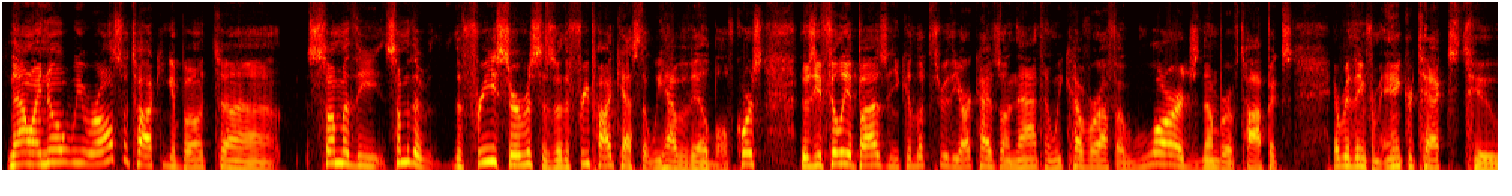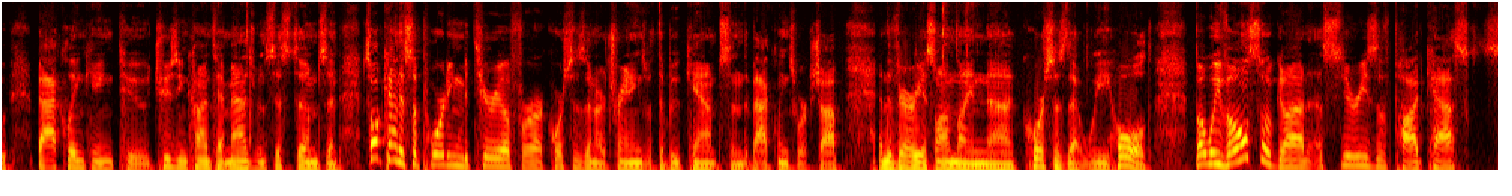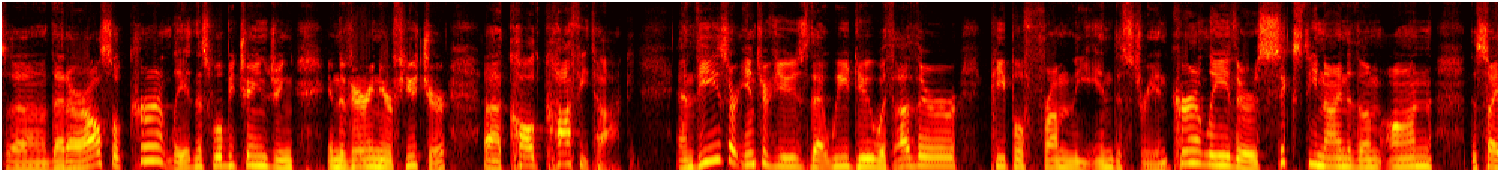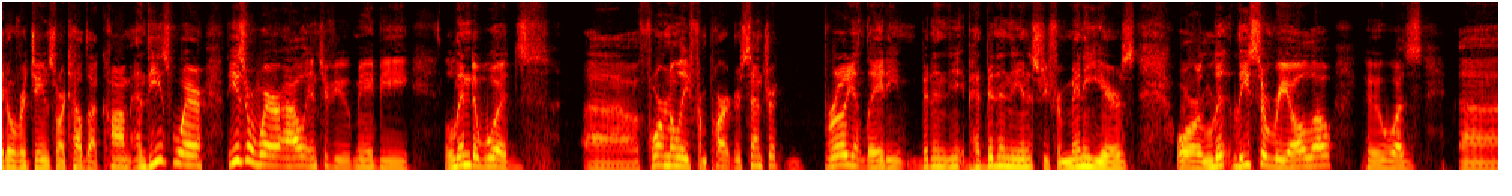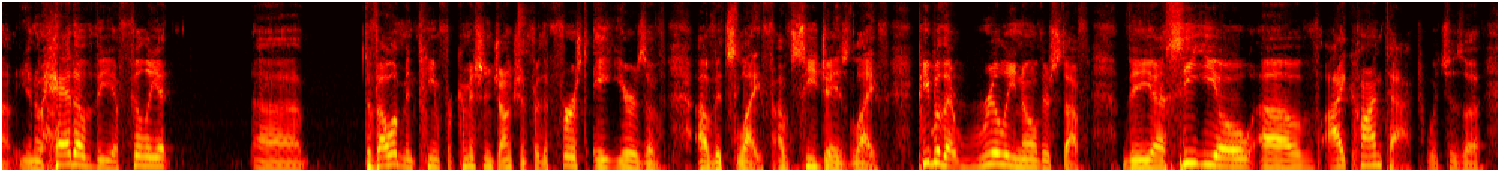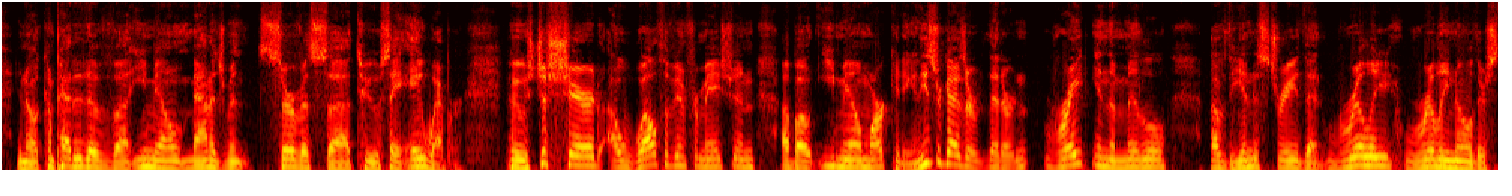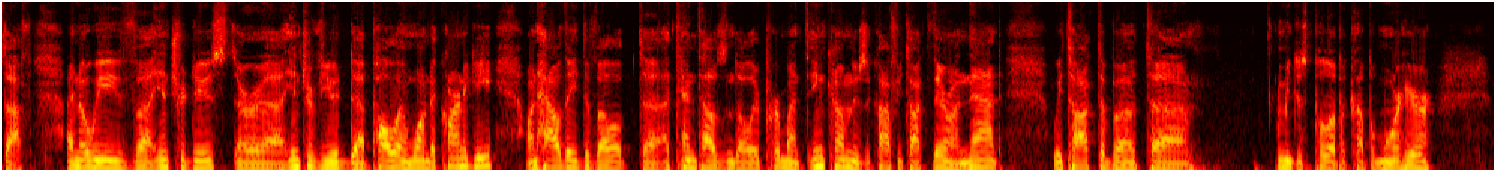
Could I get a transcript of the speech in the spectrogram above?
Now I know we were also talking about uh, some of the some of the the free services or the free podcasts that we have available. Of course, there's the affiliate buzz, and you can look through the archives on that, and we cover off a large number of topics, everything from anchor text to backlinking to choosing content management systems, and it's all kind of supporting material for our courses and our trainings with the boot camps and the backlinks workshop and the various online uh, courses that we hold. But we've also got a series of podcasts uh, that are also currently, and this will be changing in the very near future uh, called Coffee Talk. And these are interviews that we do with other people from the industry. And currently there's 69 of them on the site over at jamesmartell.com. And these where these are where I'll interview maybe Linda Woods, uh, formerly from Partner Centric, brilliant lady, been in the, had been in the industry for many years, or Lisa Riolo, who was uh, you know head of the affiliate uh, development team for Commission Junction for the first eight years of of its life, of CJ's life. People that really know their stuff. The uh, CEO of iContact, which is a you know a competitive uh, email management service uh, to say AWeber, who's just shared a wealth of information about email marketing. And these are guys are, that are right in the middle of the industry that really, really know their stuff. I know we've uh, introduced or uh, interviewed uh, Paula and Wanda Carnegie on how they developed uh, a $10,000 per month income. There's a coffee talk there on that. We talked about, uh, let me just pull up a couple more here.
